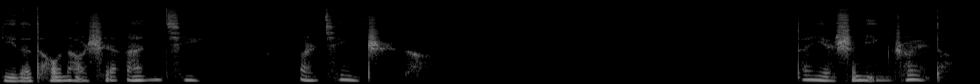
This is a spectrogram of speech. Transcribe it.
你的头脑是安静而静止的，但也是敏锐的。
